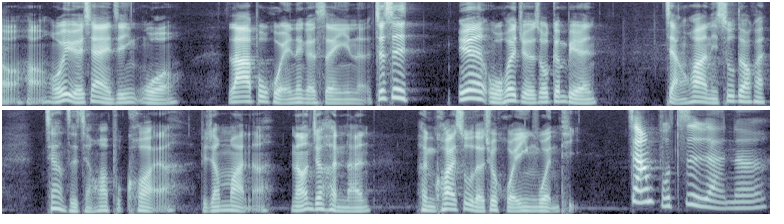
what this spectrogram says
哦，好，我以为现在已经我拉不回那个声音了，就是因为我会觉得说跟别人讲话，你速度要快，这样子讲话不快啊，比较慢啊，然后你就很难很快速的去回应问题。这样不自然呢、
